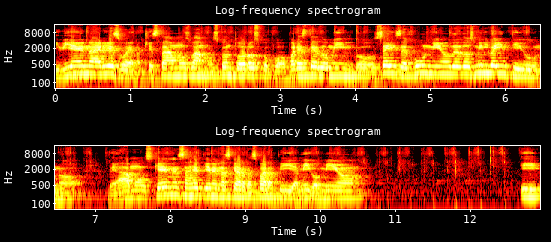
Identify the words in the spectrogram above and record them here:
Y bien, Aries, bueno, aquí estamos, vamos con tu horóscopo para este domingo, 6 de junio de 2021. Veamos qué mensaje tienen las cartas para ti, amigo mío. Y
